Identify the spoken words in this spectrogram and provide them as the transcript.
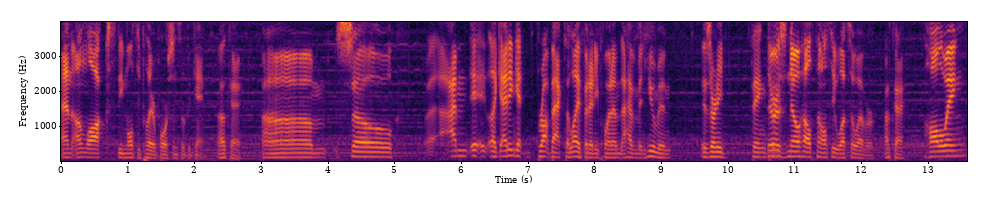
and unlocks the multiplayer portions of the game. Okay. Um. So, uh, I'm it, like I didn't get brought back to life at any point. I'm, I haven't been human. Is there anything? There is no health penalty whatsoever. Okay. Hollowing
